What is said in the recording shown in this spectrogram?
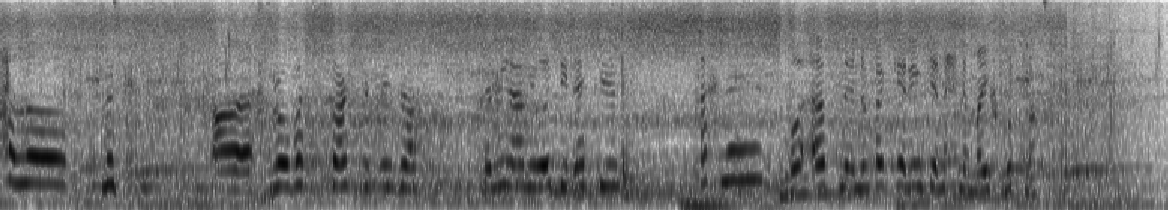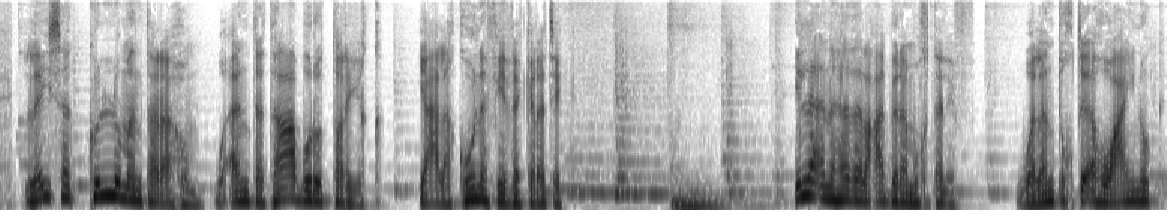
هلو لك روبوت Starship اجا لمين عم يودي الأكل؟ اهلين وقف لأنه فكر يمكن إحنا ما يخبطنا. ليس كل من تراهم وأنت تعبر الطريق. يعلقون في ذاكرتك. إلا أن هذا العابر مختلف ولن تخطئه عينك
